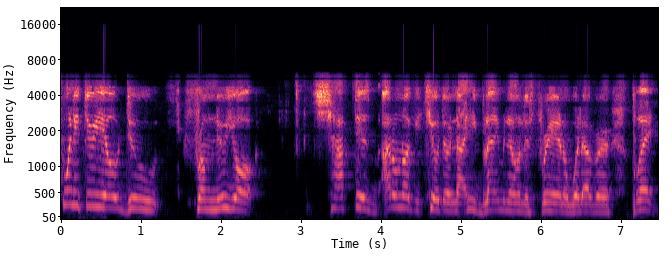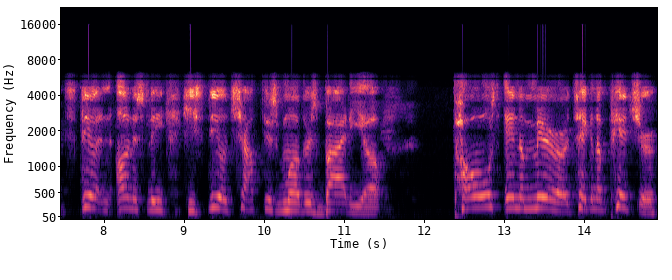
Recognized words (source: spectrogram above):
23 year old dude from New York chopped his I don't know if he killed her or not, he blamed it on his friend or whatever, but still and honestly, he still chopped his mother's body up, posed in the mirror, taking a picture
